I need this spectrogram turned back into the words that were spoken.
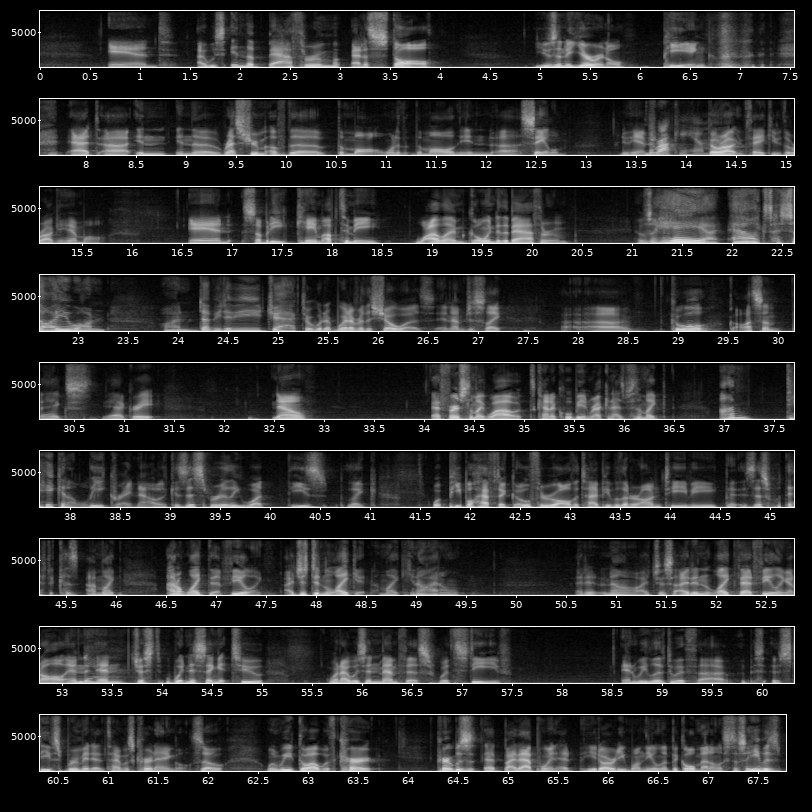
and I was in the bathroom at a stall using a urinal, peeing at uh, in in the restroom of the the mall, one of the, the mall in uh, Salem, New Hampshire. The Rockingham The. Rock. Thank you, the Rockingham Mall. And somebody came up to me while I'm going to the bathroom. It was like, "Hey, I, Alex, I saw you on on WWE Jakked or whatever, whatever the show was," and I'm just like, uh, "Cool, awesome, thanks, yeah, great." Now, at first I'm like, wow, it's kind of cool being recognized. But I'm like, I'm taking a leak right now. Like, is this really what these like what people have to go through all the time? People that are on TV, but is this what they have to? Because I'm like, I don't like that feeling. I just didn't like it. I'm like, you know, I don't. I didn't know. I just I didn't like that feeling at all. And Yeah. and just witnessing it too, when I was in Memphis with Steve, and we lived with uh, Steve's roommate at the time was Kurt Angle. So when we'd go out with Kurt, Kurt was at, by that point had he'd already won the Olympic gold medal and stuff. So he was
